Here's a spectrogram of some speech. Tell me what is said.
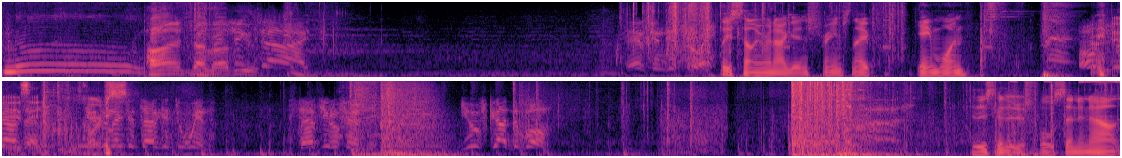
Move. Punch, I love you. Please tell me we're not getting stream sniped. Game one. Oh, Easy, of course. Target to win. Start your offensive. You've got the bomb. Dude, these guys are just full sending out.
